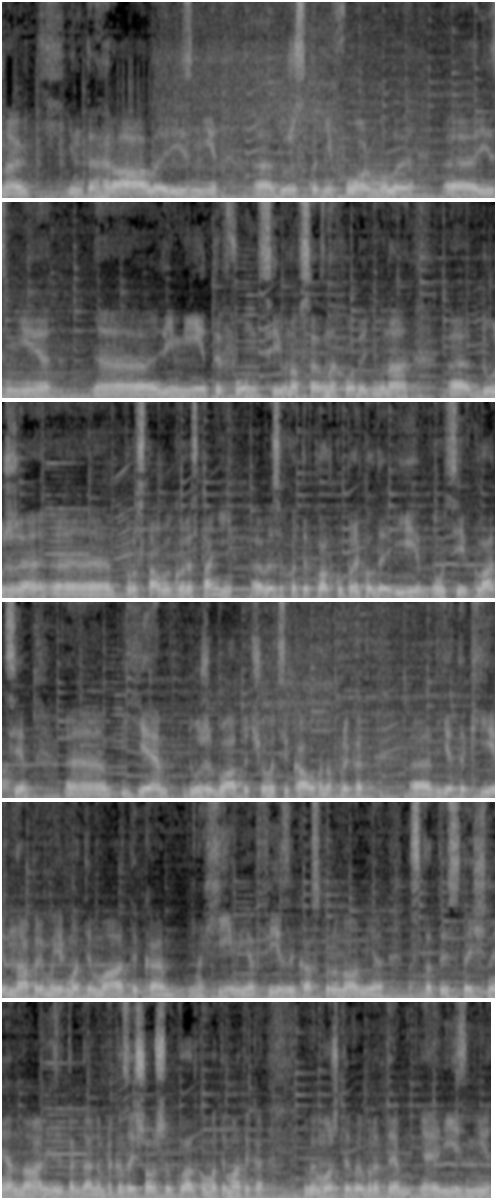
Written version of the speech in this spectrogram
навіть інтеграли, різні дуже складні формули, різні ліміти, функції, вона все знаходить. Вона дуже е, проста в використанні. Е, Ви заходите вкладку приклади, і у цій вкладці е, є дуже багато чого цікавого. Наприклад, е, є такі напрями, як математика, хімія, фізика, астрономія, статистичний аналіз і так далі. Наприклад, зайшовши в вкладку математика, ви можете вибрати е, різні.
